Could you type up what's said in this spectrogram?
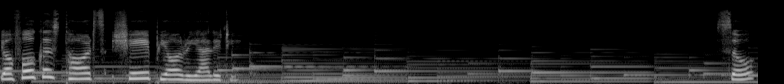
Your focused thoughts shape your reality. So,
